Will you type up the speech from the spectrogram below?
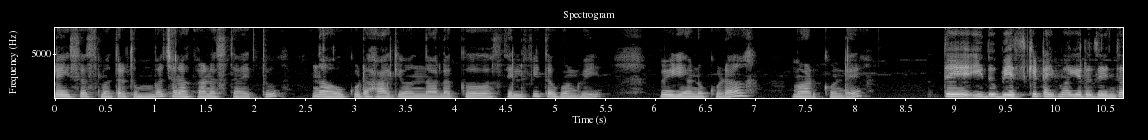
ಪ್ಲೇಸಸ್ ಮಾತ್ರ ತುಂಬ ಚೆನ್ನಾಗಿ ಕಾಣಿಸ್ತಾ ಇತ್ತು. ನಾವು ಕೂಡ ಹಾಗೆ ಒಂದು ನಾಲ್ಕು ಸೆಲ್ಫಿ ತಗೊಂಡ್ವಿ. ವೀಡಿಯೋನು ಕೂಡ ಮಾಡಿಕೊಂಡೆ. ಮತ್ತು ಇದು ಬೇಸಿಗೆ ಟೈಮ್ ಆಗಿರೋದ್ರಿಂದ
